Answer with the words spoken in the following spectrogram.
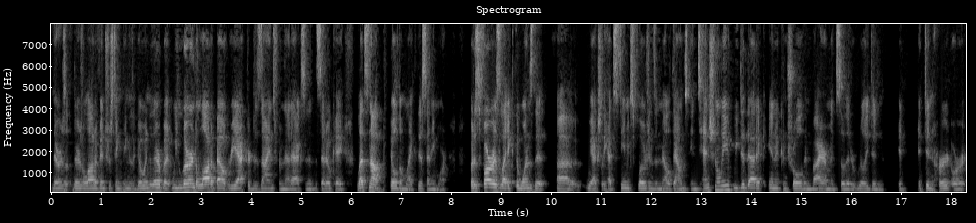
there's there's a lot of interesting things that go into there, but we learned a lot about reactor designs from that accident and said, okay, let's not build them like this anymore. But as far as like the ones that uh, we actually had steam explosions and meltdowns intentionally, we did that in a controlled environment so that it really didn't it it didn't hurt or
